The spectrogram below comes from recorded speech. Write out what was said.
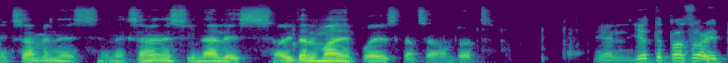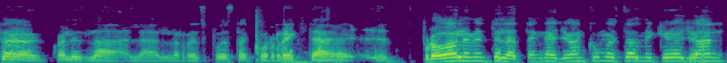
exámenes, en exámenes finales. Ahorita el Madden puede descansar un rato. yo te paso ahorita cuál es la, respuesta correcta. Eh, probablemente la tenga Joan. ¿Cómo estás, mi querido Joan?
